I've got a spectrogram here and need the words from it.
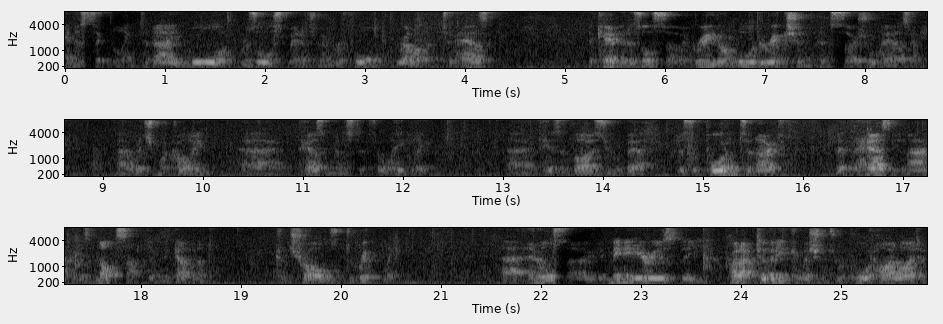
and is signalling today more resource management reform relevant to housing. The Cabinet has also agreed on more direction in social housing, uh, which my colleague, uh, Housing Minister Phil Heatley, uh, has advised you about. It is important to note that the housing market is not something the government controls directly. Uh, and also, in many areas, the Productivity Commission's report highlighted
